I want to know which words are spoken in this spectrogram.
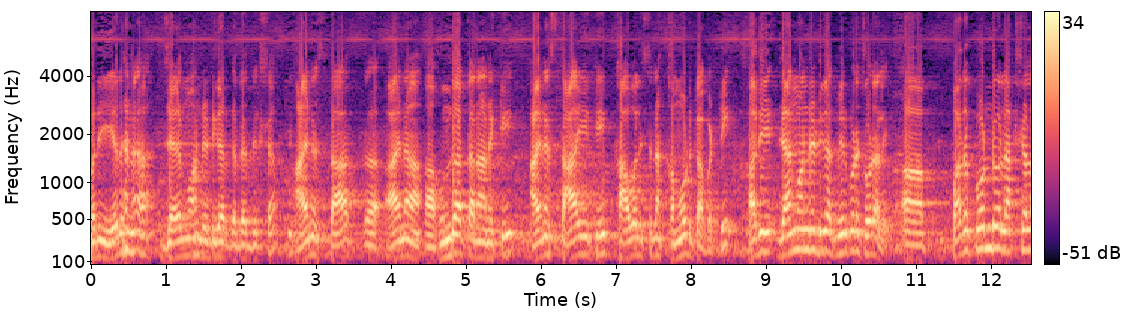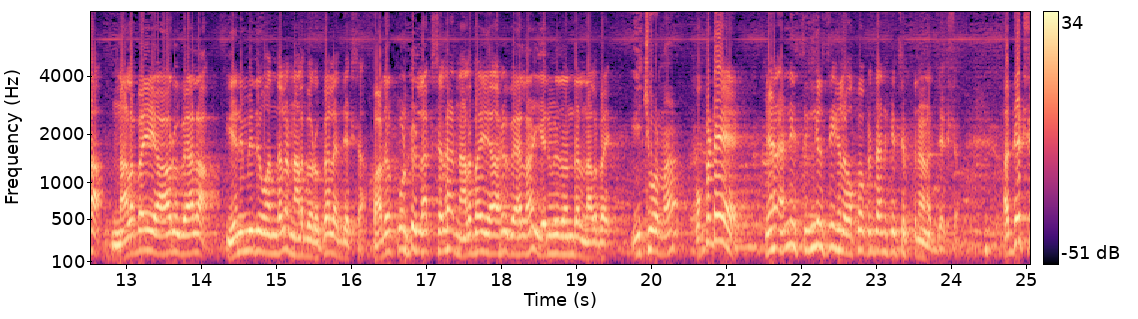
మరి ఏదైనా జగన్మోహన్ రెడ్డి గారు కదా అధ్యక్ష ఆయన స్థా ఆయన హుందాతనానికి ఆయన స్థాయికి కావలసిన కమోడ్ కాబట్టి అది జగన్మోహన్ రెడ్డి గారు మీరు కూడా చూడాలి. పదకొండు లక్షల నలభై ఆరు వేల ఎనిమిది వందల నలభై రూపాయలు అధ్యక్ష. పదకొండు లక్షల నలభై ఆరు వేల ఎనిమిది వందల నలభై. ఈచ్ వన్ ఒకటే నేను అన్ని సింగిల్ సింగిల్ ఒక్కొక్క దానికి చెప్తున్నాను అధ్యక్ష. అధ్యక్ష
